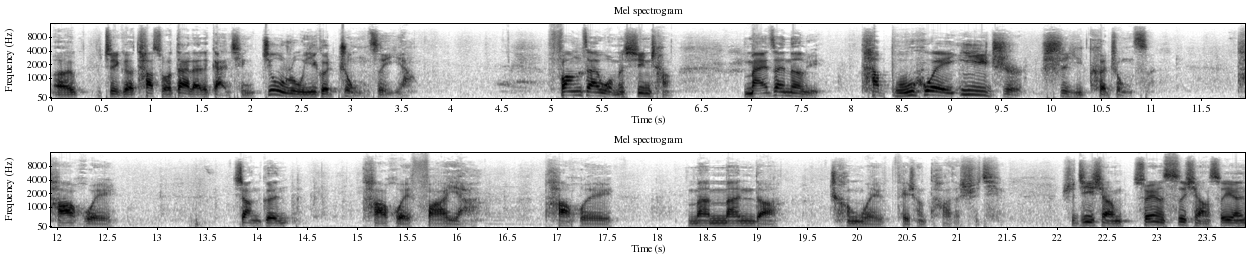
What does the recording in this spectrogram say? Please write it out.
呃这个它所带来的感情，就如一个种子一样，放在我们心上，埋在那里，它不会一直是一颗种子，它会。长根，它会发芽，它会慢慢的成为非常大的事情。实际上，虽然思想虽然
